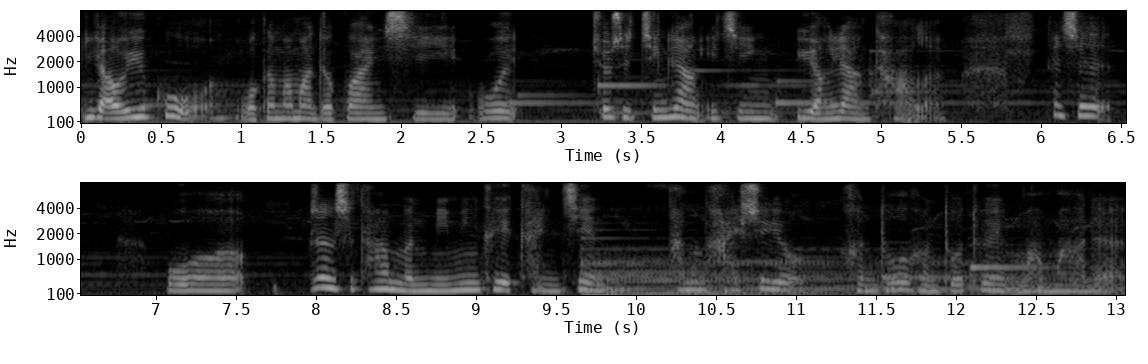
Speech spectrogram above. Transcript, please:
疗愈过我跟妈妈的关系，我。就是尽量已经原谅她了，但是我认识他们，明明可以看见，他们还是有很多很多对妈妈的，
